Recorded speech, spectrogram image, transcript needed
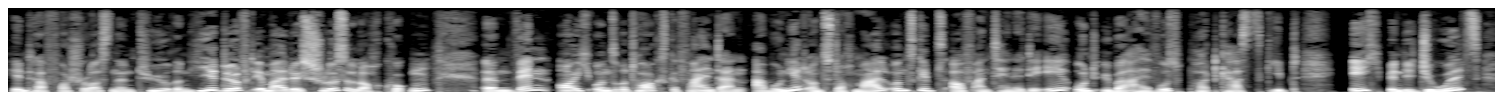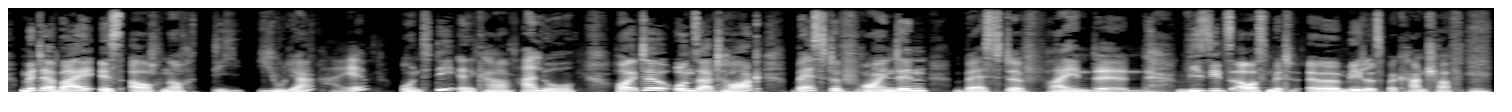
hinter verschlossenen Türen. Hier dürft ihr mal durchs Schlüsselloch gucken. Ähm, wenn euch unsere Talks gefallen, dann abonniert uns doch mal. Uns gibt's auf antenne.de und überall, wo es Podcasts gibt. Ich bin die Jules. Mit dabei ist auch noch die Julia. Hi. Und die Ilka. Hallo. Heute unser Talk Beste Freundin, beste Feindin. Wie sieht's aus mit äh, Mädelsbekanntschaften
